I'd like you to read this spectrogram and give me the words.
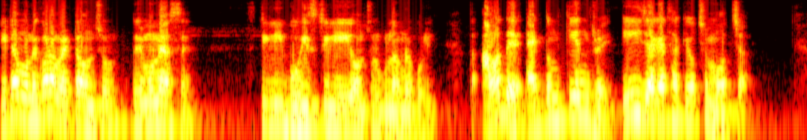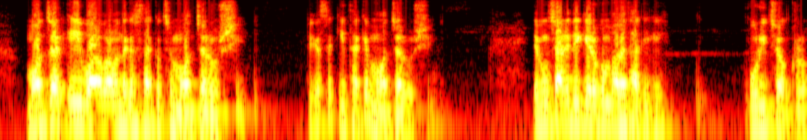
এটা মনে করো আমার একটা অঞ্চল যে মনে আছে? স্টিলি, বহিস্টিলি এই অঞ্চলগুলো আমরা বলি। তো আমাদের একদম কেন্দ্রে এই জায়গায় থাকে হচ্ছে মজ্জা। মজ্জার এই বরাবর আমাদের কাছে থাকে হচ্ছে মজ্জা রশ্মি। ঠিক আছে? কি থাকে? মজ্জা রশ্মি। এবং চারিদিকে এরকম ভাবে থাকে কি? পরিচক্র।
